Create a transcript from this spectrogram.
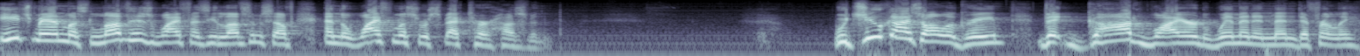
Each man must love his wife as he loves himself, and the wife must respect her husband. Would you guys all agree that God wired women and men differently?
